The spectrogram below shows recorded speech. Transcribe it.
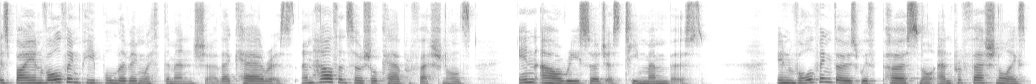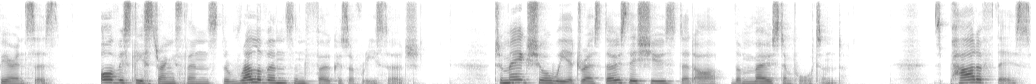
is by involving people living with dementia, their carers, and health and social care professionals in our research as team members. Involving those with personal and professional experiences obviously strengthens the relevance and focus of research to make sure we address those issues that are the most important. As part of this,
